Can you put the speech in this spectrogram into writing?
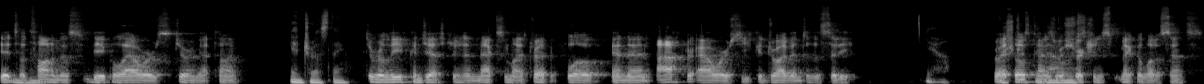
it's mm-hmm. autonomous vehicle hours during that time. Interesting. To relieve congestion and maximize traffic flow, and then after hours, you could drive into the city. Yeah. Right. Those kinds hours. of restrictions make a lot of sense.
